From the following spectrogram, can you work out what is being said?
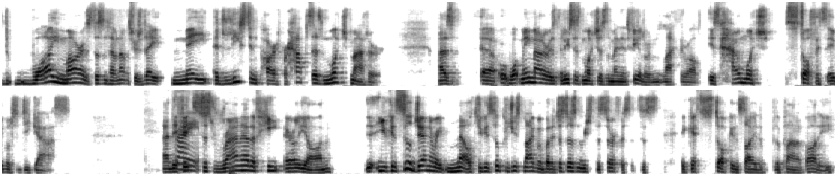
the- why Mars doesn't have an atmosphere today may, at least in part, perhaps as much matter as uh, or what may matter is at least as much as the magnetic field or lack thereof is how much stuff it's able to degas. And if Right. it's just ran out of heat early on, you can still generate melt, you can still produce magma, but it just doesn't reach the surface. It just it gets stuck inside the, the planet body.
